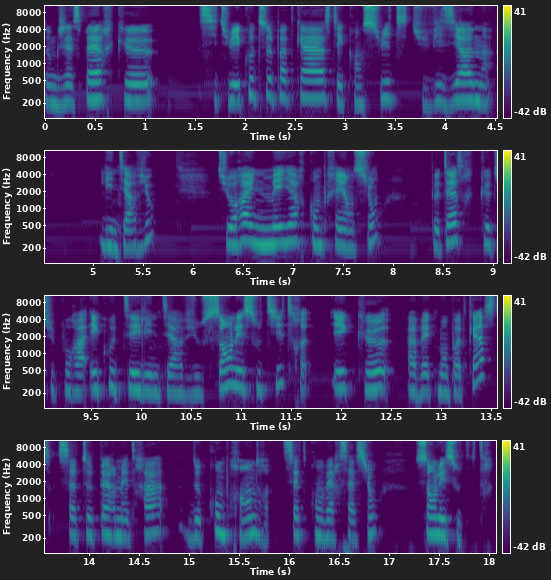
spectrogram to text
Donc j'espère que si tu écoutes ce podcast et qu'ensuite tu visionnes l'interview, tu auras une meilleure compréhension. Peut-être que tu pourras écouter l'interview sans les sous-titres et que avec mon podcast, ça te permettra de comprendre cette conversation sans les sous-titres.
